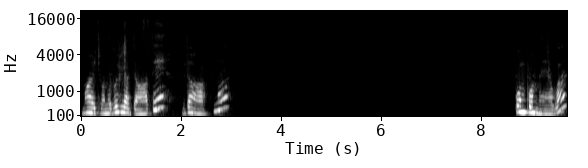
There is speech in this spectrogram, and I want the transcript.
мають вони виглядати. Дафна. Помпонела.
